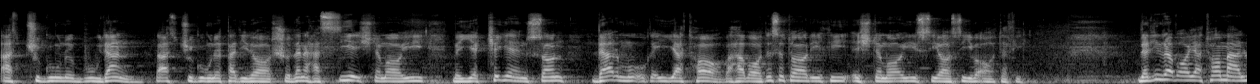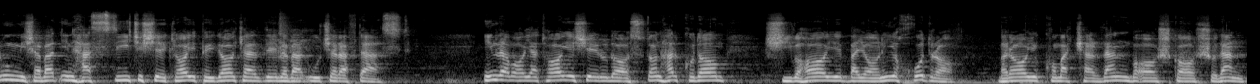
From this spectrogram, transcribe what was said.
از چگونه بودن و از چگونه پدیدار شدن هستی اجتماعی به یکه انسان در موقعیت و حوادث تاریخی اجتماعی سیاسی و عاطفی. در این روایت ها معلوم می شود این هستی چه شکلهایی پیدا کرده و بر او چه رفته است. این روایت های شعر و داستان هر کدام شیوه های بیانی خود را برای کمک کردن به آشکار شدن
